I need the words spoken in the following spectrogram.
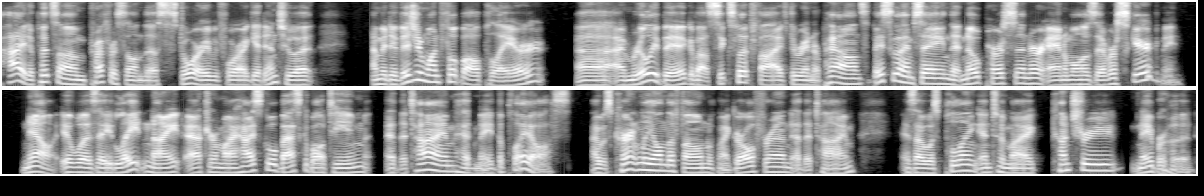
hi to put some preface on this story before i get into it i'm a division one football player uh, i'm really big about six foot five 300 pounds basically i'm saying that no person or animal has ever scared me now it was a late night after my high school basketball team at the time had made the playoffs i was currently on the phone with my girlfriend at the time as i was pulling into my country neighborhood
